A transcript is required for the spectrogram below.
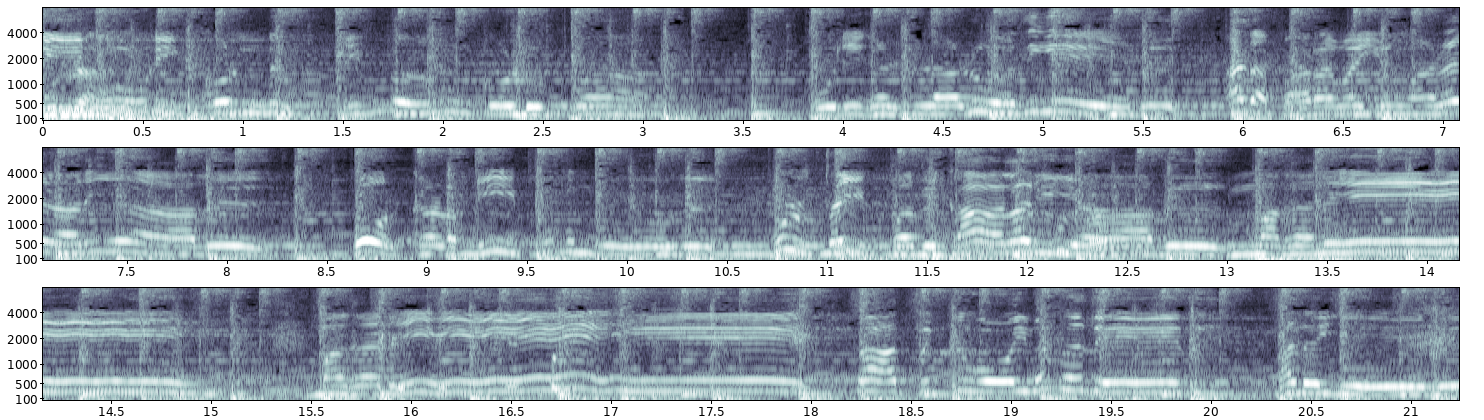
மூடிக்கொண்டு இன்பம் கொடுப்பான். புலிகள் அழுவது ஏது? அட பறவையும் அழ அறியாது. போர்க்களம் நீ புகும்போது புல் தைப்பது காலறியாது மகனே மகனே காத்துக்கு ஓய்வதேது அடையேது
